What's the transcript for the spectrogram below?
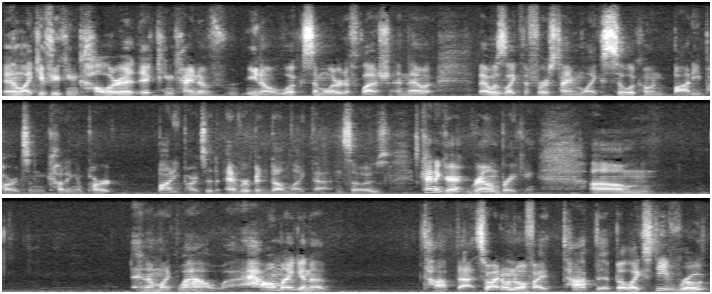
and like if you can color it it can kind of you know look similar to flesh. And that that was like the first time like silicone body parts and cutting apart body parts had ever been done like that. And so it was it's kind of groundbreaking. Um, and i'm like wow how am i gonna top that? So i don't know if i topped it but like steve wrote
